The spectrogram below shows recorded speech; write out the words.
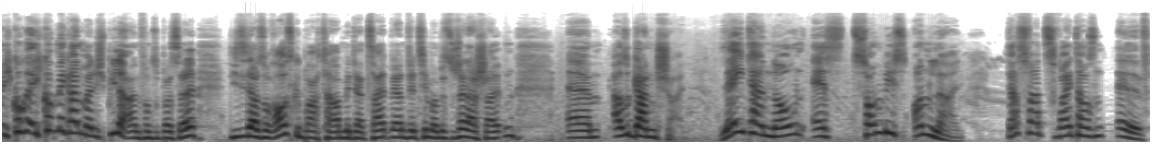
ich gucke ich guck mir gerade die Spiele an von Supercell, die sie da so rausgebracht haben mit der Zeit, während wir jetzt hier mal ein bisschen schneller schalten. Ähm, also Gunshine. Later known as Zombies Online. Das war 2011.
